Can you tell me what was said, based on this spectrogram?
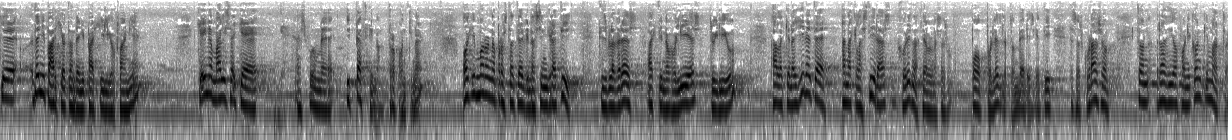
και δεν υπάρχει όταν δεν υπάρχει ηλιοφάνεια και είναι μάλιστα και ας πούμε υπεύθυνο τροποντινά όχι μόνο να προστατεύει να συγκρατεί τις βλαβερές ακτινοβολίες του ηλίου αλλά και να γίνεται ανακλαστήρας χωρίς να θέλω να σας πω πολλές λεπτομέρειες γιατί θα σας κουράσω των ραδιοφωνικών κυμάτων.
